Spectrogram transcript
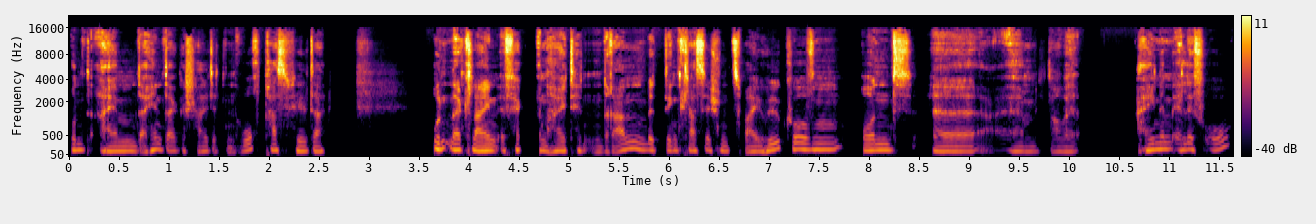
und einem dahinter geschalteten Hochpassfilter und einer kleinen Effekteinheit hinten dran mit den klassischen zwei Hüllkurven und äh, ähm, ich glaube einem LFO,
